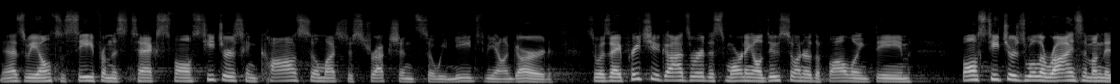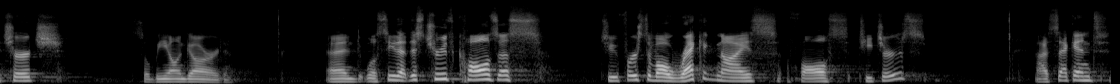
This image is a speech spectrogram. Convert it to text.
And as we also see from this text, false teachers can cause so much destruction, so we need to be on guard. So, as I preach you God's word this morning, I'll do so under the following theme False teachers will arise among the church, so be on guard. And we'll see that this truth calls us to, first of all, recognize false teachers. Uh, second,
